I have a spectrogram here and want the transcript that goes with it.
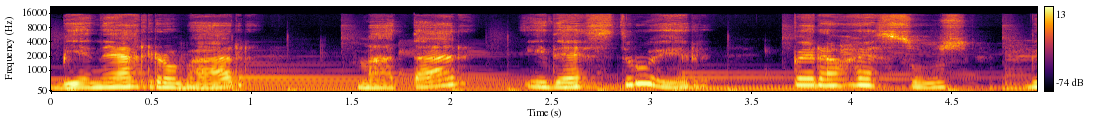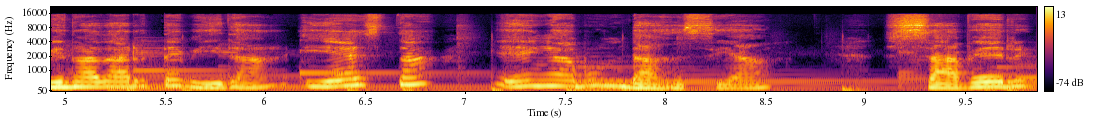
viene a robar, matar y destruir, pero Jesús vino a darte vida y esta en abundancia. Saber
